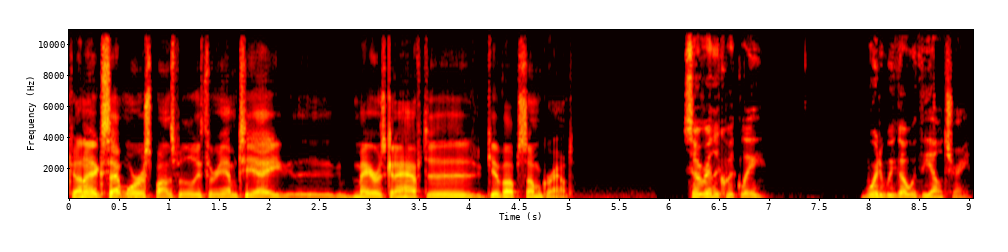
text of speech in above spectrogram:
going to accept more responsibility through MTA. Uh, mayor's going to have to give up some ground. So, really quickly, where do we go with the L train?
